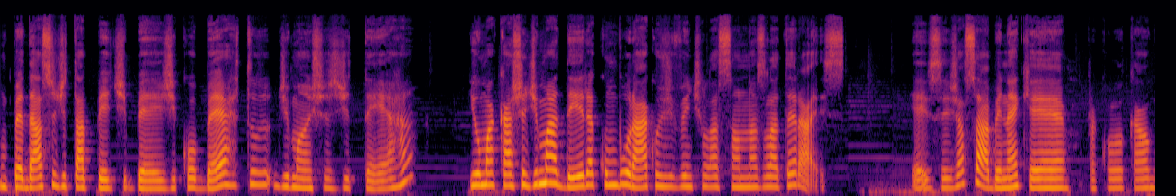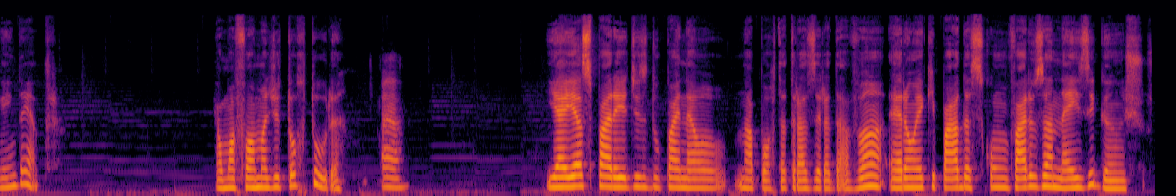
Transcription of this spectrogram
um pedaço de tapete bege coberto de manchas de terra e uma caixa de madeira com buracos de ventilação nas laterais. E aí vocês já sabem, né, que é para colocar alguém dentro. É uma forma de tortura. É. E aí as paredes do painel na porta traseira da van eram equipadas com vários anéis e ganchos.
